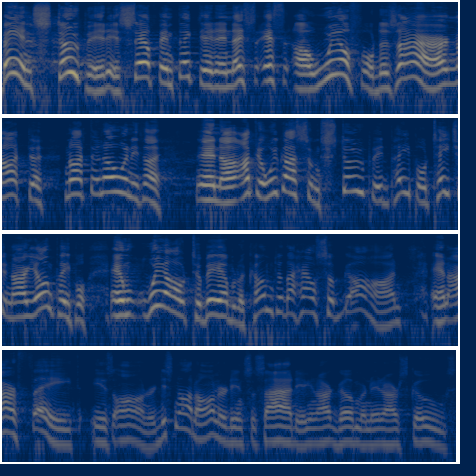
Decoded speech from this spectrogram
Being stupid is self inflicted, and it's, it's a willful desire not to, not to know anything. And uh, I'm telling we've got some stupid people teaching our young people, and we ought to be able to come to the house of God, and our faith is honored. It's not honored in society, in our government, in our schools.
